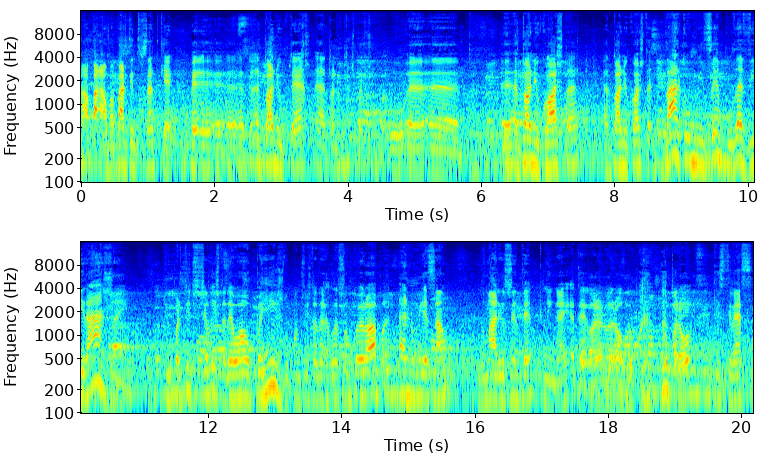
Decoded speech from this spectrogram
Há, uma parte interessante que é eh, eh, eh, António Guterres, António Guterres, desculpa, o, António Costa, António Costa dar como exemplo da viragem que o Partido Socialista deu ao país do ponto de vista da relação com a Europa a nomeação de Mário Centeno, que ninguém até agora no Eurogrupo reparou que isso tivesse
